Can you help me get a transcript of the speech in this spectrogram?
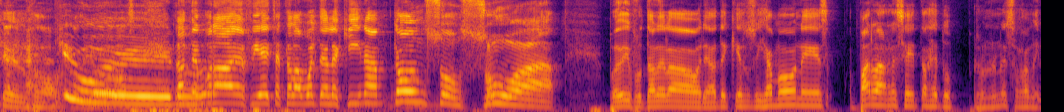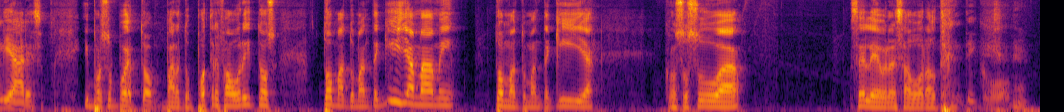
Qué loco. Qué bueno. La temporada de fiesta está a la vuelta de la esquina con Sosúa. Puedes disfrutar de la variedad de quesos y jamones para las recetas de tus reuniones familiares. Y por supuesto, para tus postres favoritos, toma tu mantequilla, mami. Toma tu mantequilla. con Sosúa celebra el sabor auténtico.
